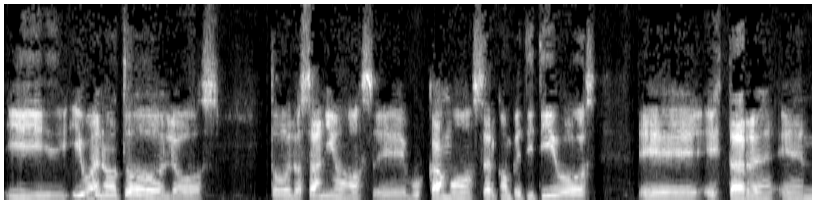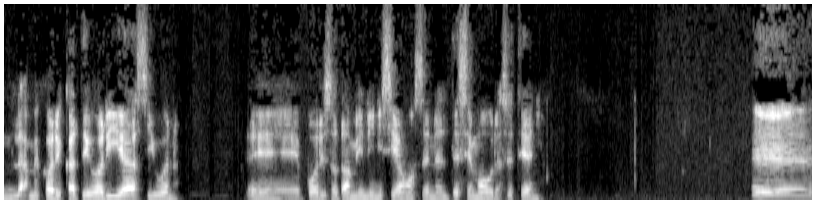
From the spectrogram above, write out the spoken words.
Y, y bueno, todos los, todos los años eh, buscamos ser competitivos, eh, estar en las mejores categorías y bueno, eh, por eso también iniciamos en el TC Mouras este año. Eh,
